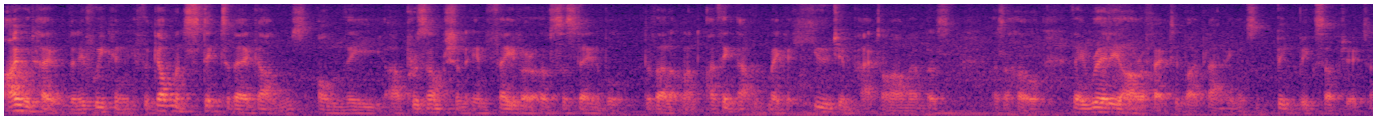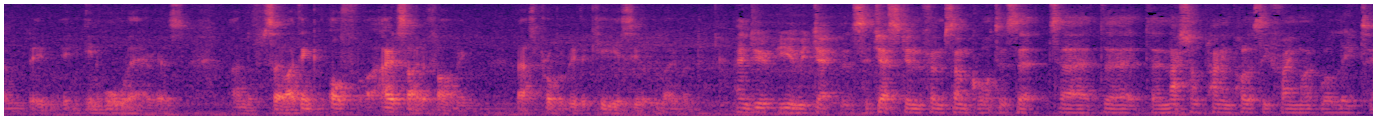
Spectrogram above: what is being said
I would hope that if we can, if the government stick to their guns on the uh, presumption in favour of sustainable development, I think that would make a huge impact on our members as a whole. They really are affected by planning. It's a big, big subject and in, in, in all areas. And so I think off, outside of farming, that's probably the key issue at the moment. And you, reject the suggestion from some quarters that uh, the, the national planning policy framework will lead to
